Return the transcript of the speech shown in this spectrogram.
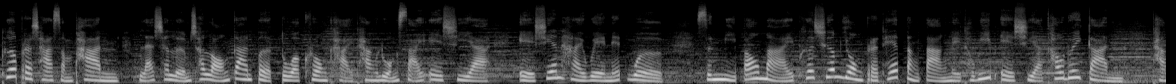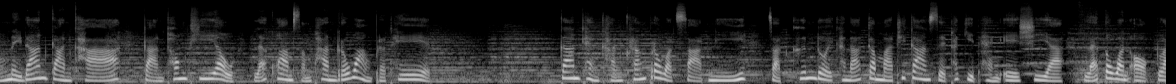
เพื่อประชาสัมพันธ์ และเฉลิมฉลองการเปิดตัวโครงข่ายทางหลวงสายเอเชีย Asian Highway Network ซึ่งมีเป้าหมายเพื่อเชื่อมโยงประเทศต่างๆ ในทวีปเอเชียเข้าด้วยกัน ทั้งในด้านการค้า การท่องเที่ยว และความสัมพันธ์ระหว่างประเทศ การแข่งขันครั้งประวัติศาสตร์นี้ จัดขึ้นโดยคณะกรรมาการเศรษฐกิจแห่งเอเชีย และตะวันออกไกล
